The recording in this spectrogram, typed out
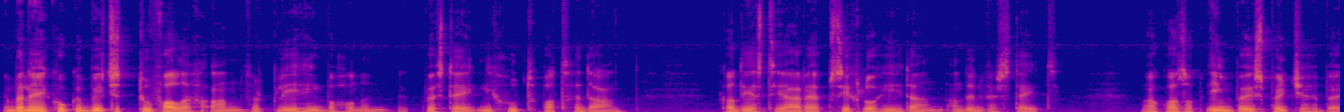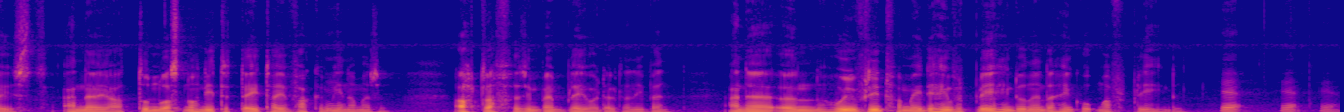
Ik ben eigenlijk ook een beetje toevallig aan verpleging begonnen. Ik wist eigenlijk niet goed wat gedaan. Ik had het eerste jaar psychologie gedaan aan de universiteit. Maar ik was op één buispuntje gebuist. En eh, ja, toen was het nog niet de tijd dat je vakken meenam en zo. Achteraf gezien ben ik blij dat ik dat niet ben. En eh, een goede vriend van mij die ging verpleging doen en dan ging ik ook maar verpleging doen. Ja, ja, ja.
